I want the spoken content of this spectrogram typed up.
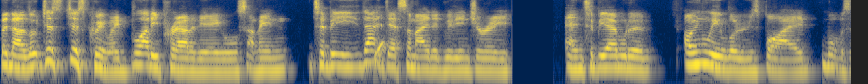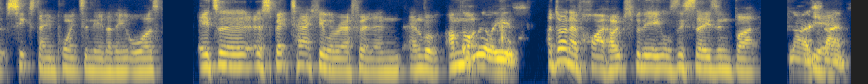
But no, look, just just quickly, bloody proud of the Eagles. I mean, to be that Yeah. decimated with injury and to be able to only lose by what was it, 16 points in the end, I think it was. It's a, a spectacular effort. And and look, I'm It not really is. I don't have high hopes for the Eagles this season, but No, Yeah. shame.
